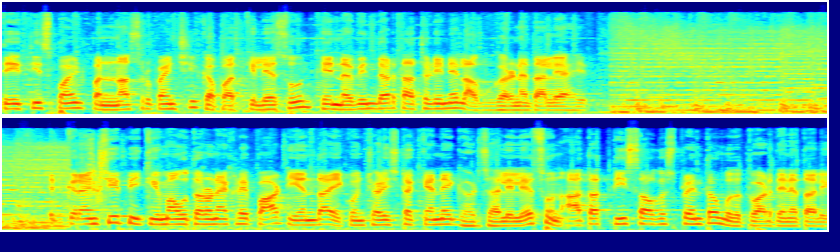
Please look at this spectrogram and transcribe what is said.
तेहतीस पॉईंट पन्नास रुपयांची कपात केली असून हे नवीन दर तातडीने लागू करण्यात आले आहेत. शेतकऱ्यांची पीक विमा उतरवण्याकडे पाठ यंदा एकोणचाळीस टक्क्याने घट झालेली असून आता तीस ऑगस्टपर्यंत मुदतवाढ देण्यात आली.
